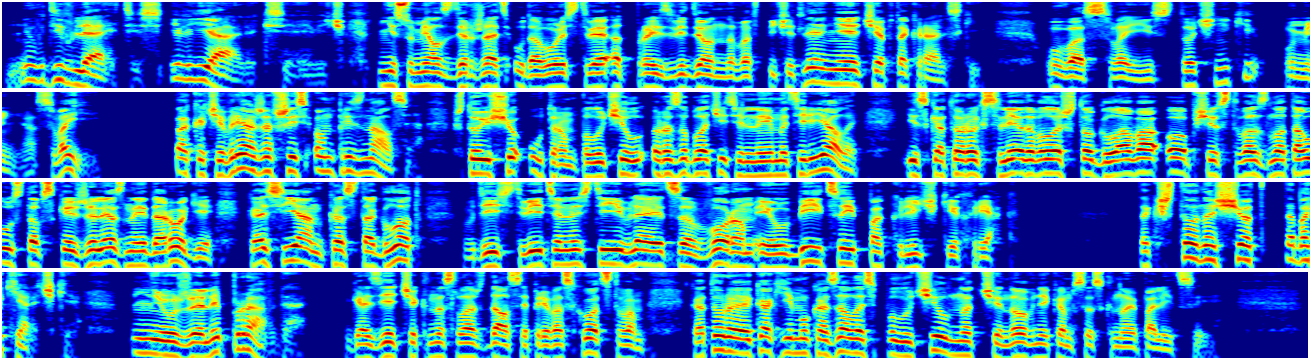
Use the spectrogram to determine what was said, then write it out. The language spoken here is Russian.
«Не удивляйтесь, Илья Алексеевич», — не сумел сдержать удовольствие от произведенного впечатления Чептокральский. «У вас свои источники, у меня свои». Покочевряжившись, он признался, что еще утром получил разоблачительные материалы, из которых следовало, что глава общества Златоустовской железной дороги Касьян Костоглот в действительности является вором и убийцей по кличке Хряк. Так что насчет табакерочки? Неужели правда? Газетчик наслаждался превосходством, которое, как ему казалось, получил над чиновником сыскной полиции.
